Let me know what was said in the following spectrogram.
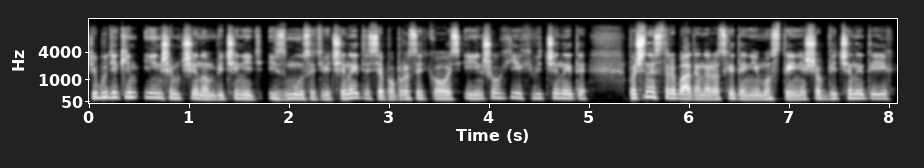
чи будь-яким іншим чином відчиніть і змусить відчинитися, попросить когось іншого їх відчинити, почне стрибати на розхитаній мостині, щоб відчинити їх,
